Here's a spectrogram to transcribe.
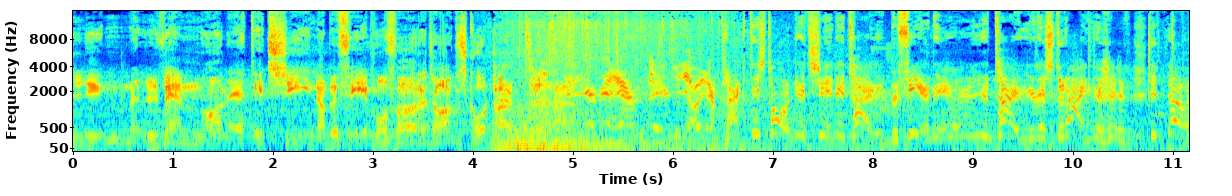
lymmel. Vem har ätit Kina-buffé på företagskortet? Ja, ja, praktiskt taget så är det thaibuffé. Det är thai-restaurang. Ja.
